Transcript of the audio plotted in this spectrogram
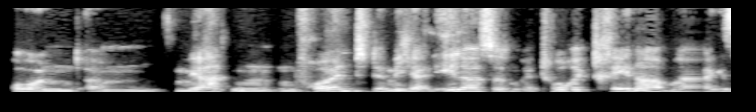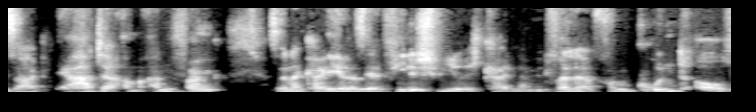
Und ähm, mir hat ein, ein Freund, der Michael Ehlers, ein Rhetoriktrainer, mal gesagt, er hatte am Anfang seiner Karriere sehr viele Schwierigkeiten damit, weil er von Grund auf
